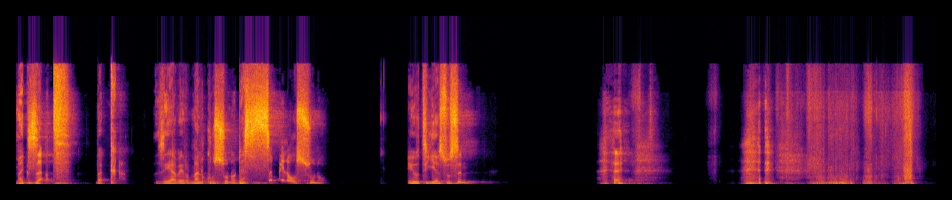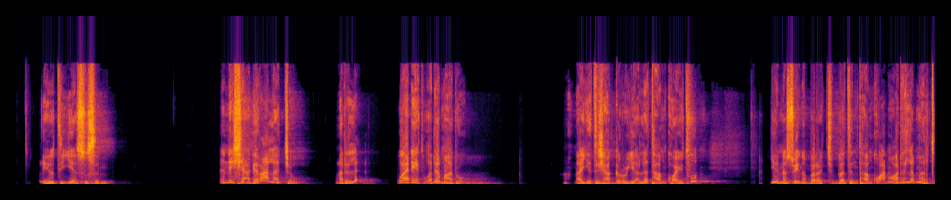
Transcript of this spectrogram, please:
መግዛት በቃ እግዚአብሔር መልኩ እሱ ነው ደስ የሚለው እሱ ነው። ይሁት ኢየሱስን ይሁት ኢየሱስን። እንሻገር አላቸው አደለ ወዴት? ወደ ማዶ። እና እየተሻገሩ እያለ ታንኳይቱን የእነሱ የነበረችበትን ታንኳ ነው አደለ መርጦ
